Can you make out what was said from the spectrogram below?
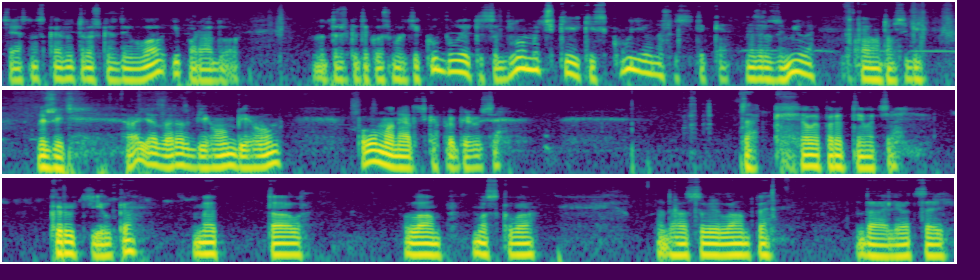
чесно скажу, трошки здивував і порадував. Ну, трошки такого шмуртяку було, якісь обломочки, якісь кулі, воно щось таке незрозуміле. Та воно там собі лежить. А я зараз бігом, бігом по монеточках пробіжуся. Так, але перед тим оця крутілка, метал, ламп Москва, від газової лампи. Далі оцей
